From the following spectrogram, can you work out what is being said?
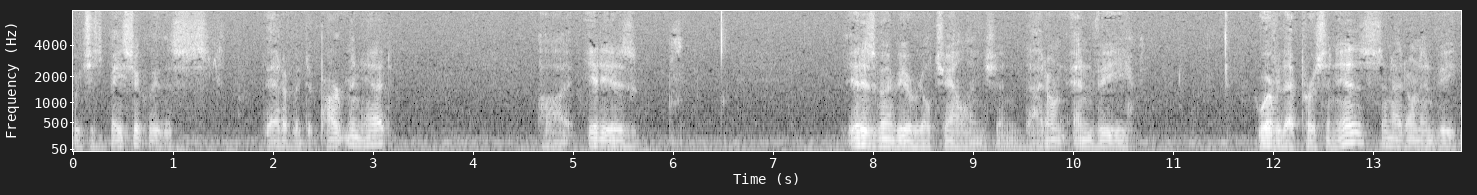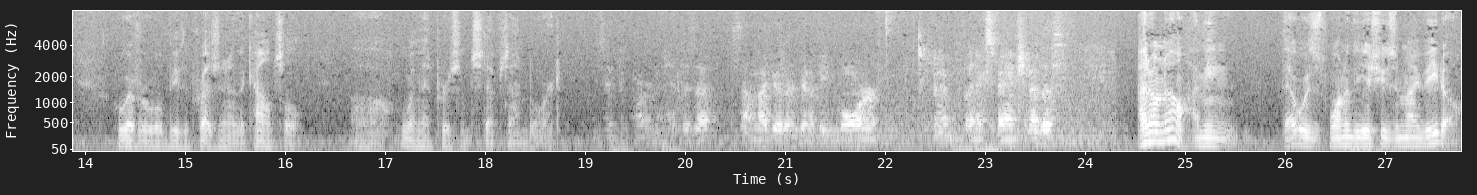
which is basically this, that of a department head, uh, it is it is going to be a real challenge, and I don't envy whoever that person is, and I don't envy whoever will be the president of the council uh, when that person steps on board. You said department head. Does that sound like there are going to be more, an expansion of this? I don't know. I mean, that was one of the issues in my veto,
